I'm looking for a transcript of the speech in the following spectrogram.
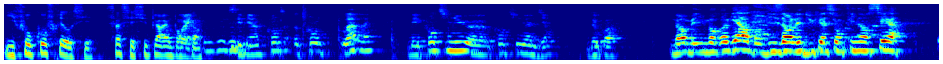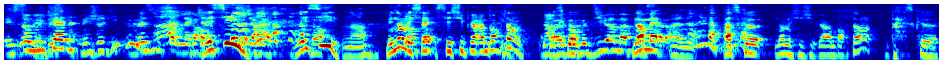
Il faut coffrer aussi. Ça, c'est super important. Ouais, c'est bien. Ouais, ouais. Mais continue, euh, continue à le dire. De quoi? Non, mais il me regarde en disant l'éducation financière. Et mais week-end, mais je dis plus. Vas-y, la Non. Mais si J'arrête. Mais Non. si Non. Mais non, mais c'est super important. Non, parce que, non, mais dis-le à ma place. Non, mais- alors. Parce que. Non, mais c'est super important. Parce que.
